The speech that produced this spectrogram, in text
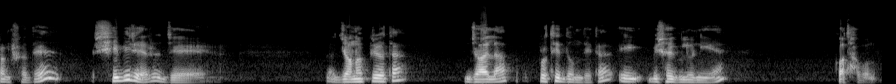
সংসদে শিবিরের যে জনপ্রিয়তা, জয়লাভ, প্রতিদ্বন্দ্বিতা, এই বিষয়গুলো নিয়ে কথা বলব।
